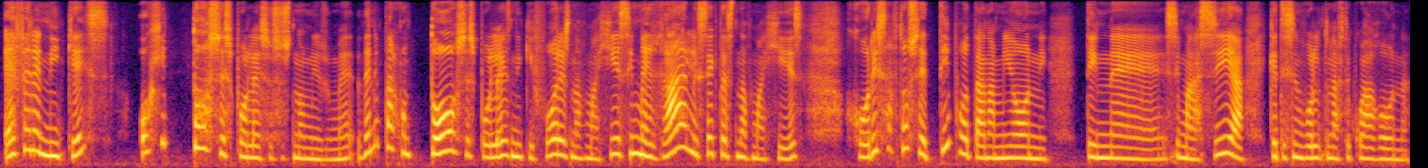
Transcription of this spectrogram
έφερε νίκες, όχι τόσες πολλές όσο νομίζουμε, δεν υπάρχουν τόσες πολλές νικηφόρες ναυμαχίες ή μεγάλης έκτασης ναυμαχίες, χωρίς αυτό σε τίποτα να μειώνει την ε, σημασία και τη συμβολή του ναυτικού αγώνα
